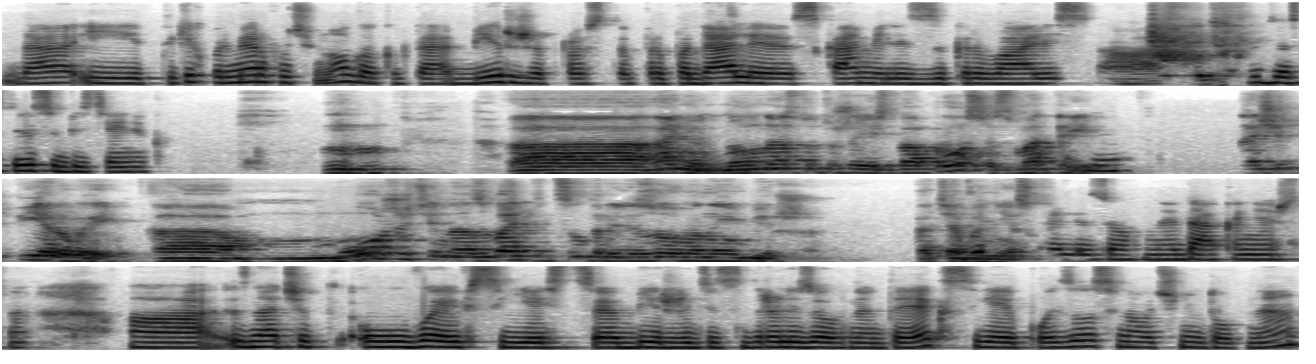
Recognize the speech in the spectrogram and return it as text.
да, и таких примеров очень много, когда биржи просто пропадали, скамились, закрывались, а люди остаются без денег. Угу. А, Анют, ну у нас тут уже есть вопросы, смотри. Угу. Значит, первый. А, можете назвать децентрализованные биржи? Хотя бы несколько. Децентрализованные, да, конечно. А, значит, у Waves есть биржа децентрализованная DEX, я ей пользовалась, она очень удобная.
